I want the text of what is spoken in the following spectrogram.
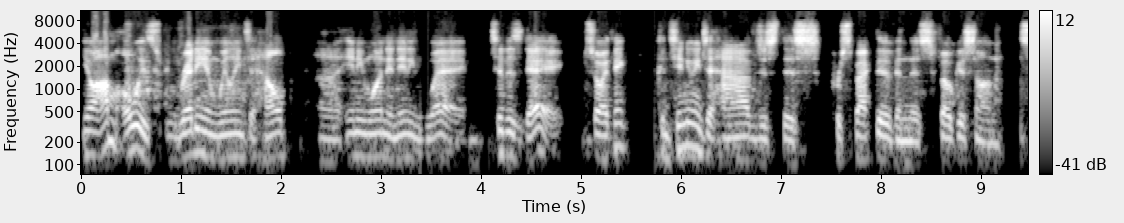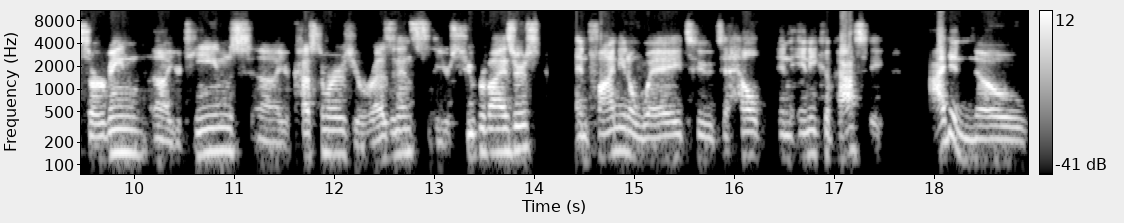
you know, I'm always ready and willing to help uh, anyone in any way to this day. So I think continuing to have just this perspective and this focus on serving uh, your teams, uh, your customers, your residents, your supervisors, and finding a way to to help in any capacity. I didn't know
